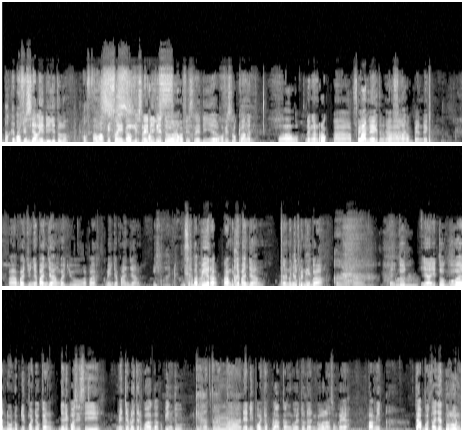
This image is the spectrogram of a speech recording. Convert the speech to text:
pakai baju official lady gitu loh. Office, oh, office lady office gitu lady office gitu look. office lady ya office look banget. Wow. Dengan rok uh, Span pendek gitu, ah, span. rok pendek Uh, bajunya panjang baju apa kemeja panjang. Ih, Waduh. tapi ra- rambutnya panjang dan Tapi nutupin, nutupin. muka. Ah. Ya, itu ya itu gua duduk di pojokan jadi posisi meja belajar gua agak ke pintu. Kayak hantu-hantu. Nah dia di pojok belakang gue itu dan gue langsung kayak pamit. Cabut aja turun.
